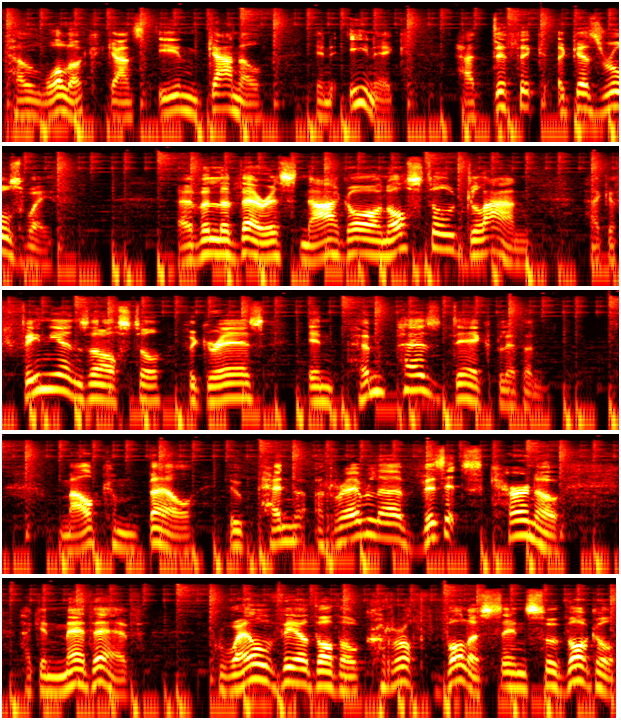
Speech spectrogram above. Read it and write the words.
Pelwallock gans Ian Gannel in Enoch had Diffic a Gesrulswaith. Ever leveris nago an ostel glan, hag Athenians an ostel for grays in Pimpes Degblithen. Malcolm Bell, who pen rewla visits Kerno, hag in Medev, Gwel veododdo croth volus in Suddogel,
